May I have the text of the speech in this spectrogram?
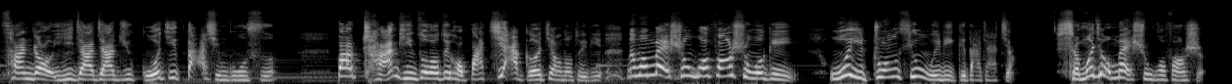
参照宜家家居，国际大型公司，把产品做到最好，把价格降到最低。那么卖生活方式，我给我以装修为例给大家讲，什么叫卖生活方式？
